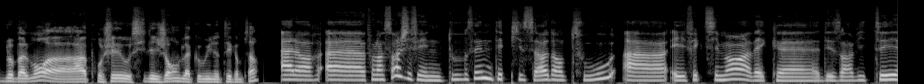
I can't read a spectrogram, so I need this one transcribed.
globalement à, approcher aussi les gens de la communauté comme ça? Alors, euh, pour l'instant, j'ai fait une douzaine d'épisodes en tout, euh, et effectivement avec euh, des invités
